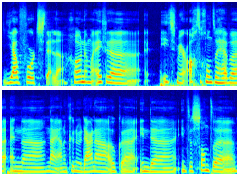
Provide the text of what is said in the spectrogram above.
jou voor te stellen. Gewoon om even eh, iets meer achtergrond te hebben. En eh, nou ja, dan kunnen we daarna ook eh, in de interessante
